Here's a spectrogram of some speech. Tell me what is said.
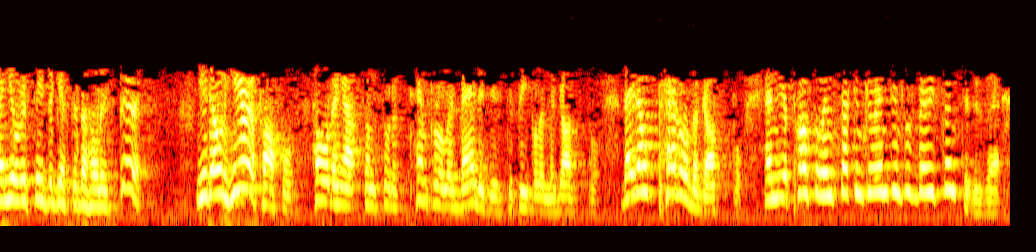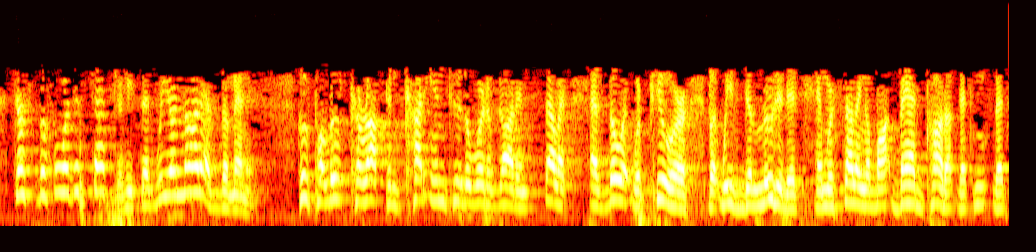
and you'll receive the gift of the Holy Spirit. You don't hear apostles holding out some sort of temporal advantages to people in the gospel. They don't peddle the gospel. And the apostle in 2 Corinthians was very sensitive to that. Just before this chapter, he said, We are not as the many who pollute, corrupt, and cut into the Word of God and sell it as though it were pure, but we've diluted it and we're selling a bad product that's, that's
